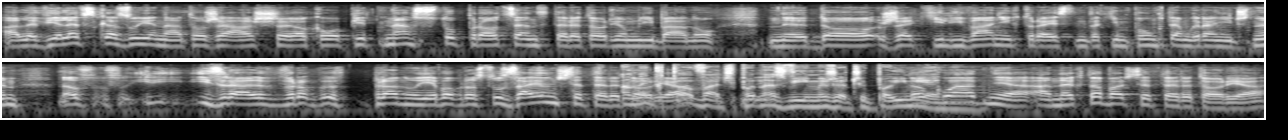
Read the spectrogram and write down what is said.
ale wiele wskazuje na to, że aż około 15% terytorium Libanu mm, do rzeki Liwani, która jest tym takim punktem granicznym, no, Izrael planuje po prostu zająć te terytoria. Anektować, po nazwijmy rzeczy po imieniu. Dokładnie, anektować te terytoria.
